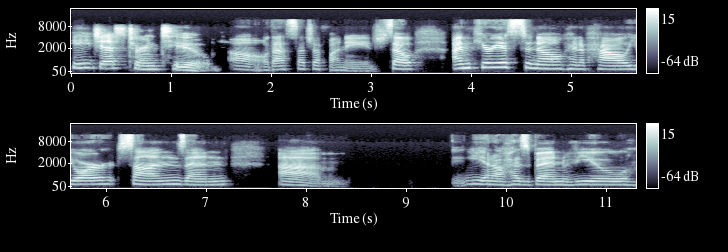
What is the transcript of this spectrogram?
he just turned two. Oh, that's such a fun age. So I'm curious to know kind of how your sons and um you know husband view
